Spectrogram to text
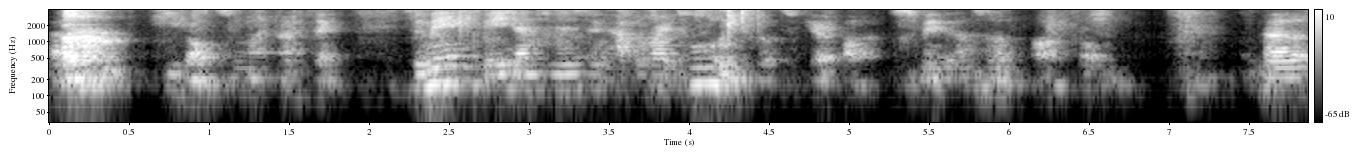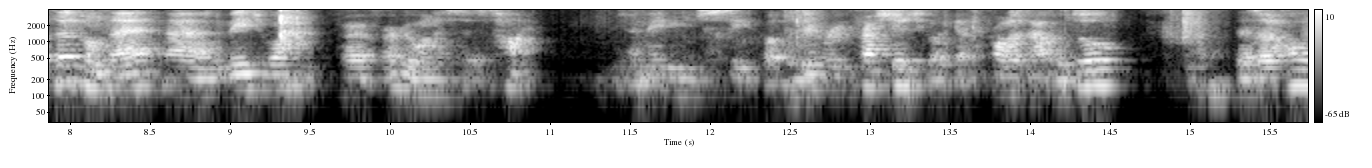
Uh, key vaults and that kind of thing. So maybe engineers don't have the right tooling to build secure products. Maybe that's another part of the problem. Uh, the third one there, uh, the major one for, for everyone is, is time. You know, maybe you just you've got delivery pressures, you've got to get the product out the door. There's a whole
